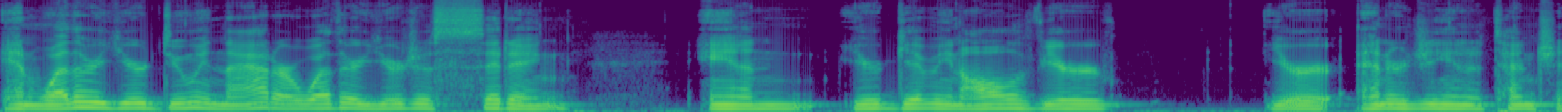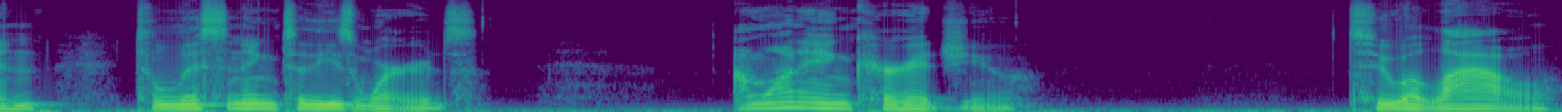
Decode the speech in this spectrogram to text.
And whether you're doing that or whether you're just sitting and you're giving all of your your energy and attention to listening to these words, I want to encourage you to allow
